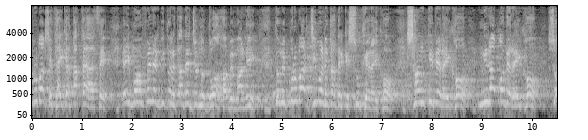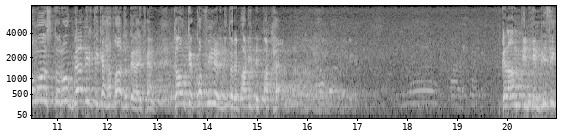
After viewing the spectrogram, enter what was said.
প্রবাসে থাইকা তাকায় আছে। এই মহফিলের ভিতরে তাদের জন্য দোয়া হবে মালিক। তুমি প্রবাস জীবনে তাদেরকে সুখে রাখো শান্তিতে রাখো নিরাপদে রাখো সমস্ত রোগ ব্যাধির থেকে হেফাজতে রাখেন কাউকে কফিনের ভিতরে বাড়িতে পাঠায় ক্লান্তিহীন রিজিক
